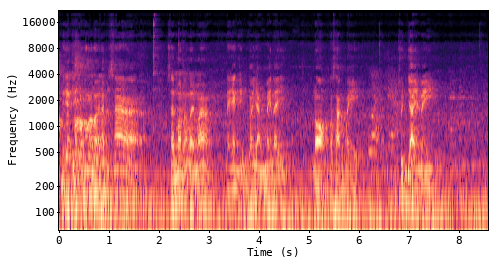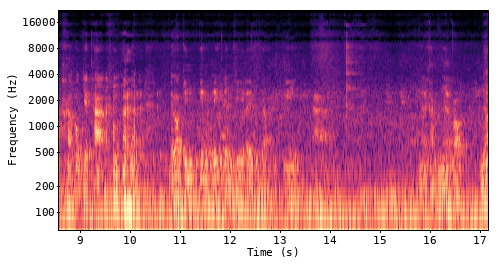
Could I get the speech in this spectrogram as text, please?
แต่อย่างอื่นก็คงอร่อยนะพิซซ่าแซลมอนอร่อยมาก แต่อย่างอื่นก็ยังไม่ได้ ลองก็สั่งไปชุดใหญ่ไปหกเจ็ดถาดนะครับ แล้วก็กินกินตรงนี้ก็เต็มที่เลยทุกอย่างมีอ่านี่นะครับ เนื้อก็เนื้อ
